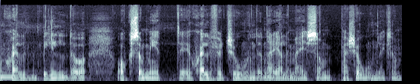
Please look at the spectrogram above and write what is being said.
Mm. självbild och också mitt eh, självförtroende när det gäller mig som person. Liksom.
